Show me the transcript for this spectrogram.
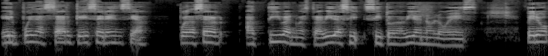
él puede hacer que esa herencia pueda ser activa en nuestra vida si, si todavía no lo es. Pero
